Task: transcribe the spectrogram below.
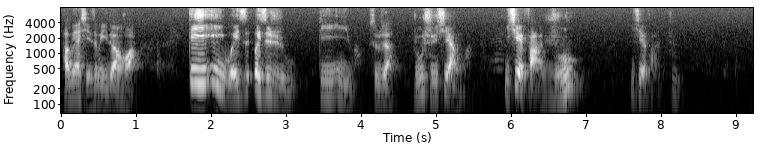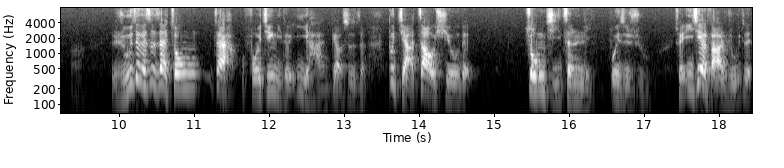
旁边要写这么一段话：第一义为之谓之如，第一义嘛，是不是？如实相嘛，一切法如，一切法如。如这个是在中在佛经里头意涵，表示着不假造修的终极真理，谓之如。所以一切法如，这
